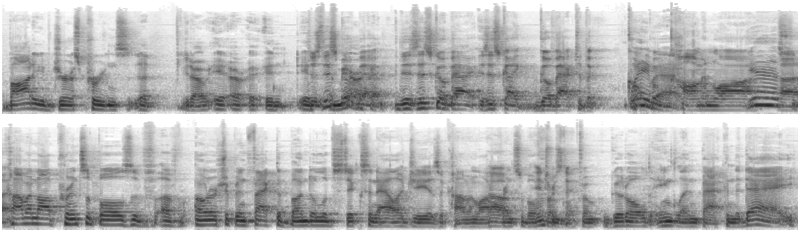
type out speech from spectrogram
body of jurisprudence. Uh, you know, in, in, in Does this America. go back? Does this go back? Does this guy go back to the quote, Way unquote back. common law? Yes, Uh, the common law principles of, of ownership. In fact, the bundle of sticks analogy is a common law Oh, principle from, from good old England back in the day.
